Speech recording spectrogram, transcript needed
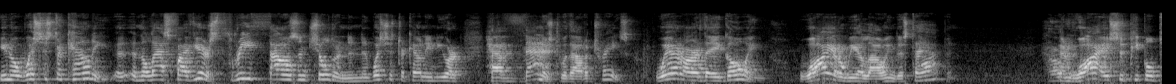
You know, Westchester County, uh, in the last five years, 3,000 children in Westchester County, New York, have vanished without a trace. Where are they going? Why are we allowing this to happen? How And why should people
